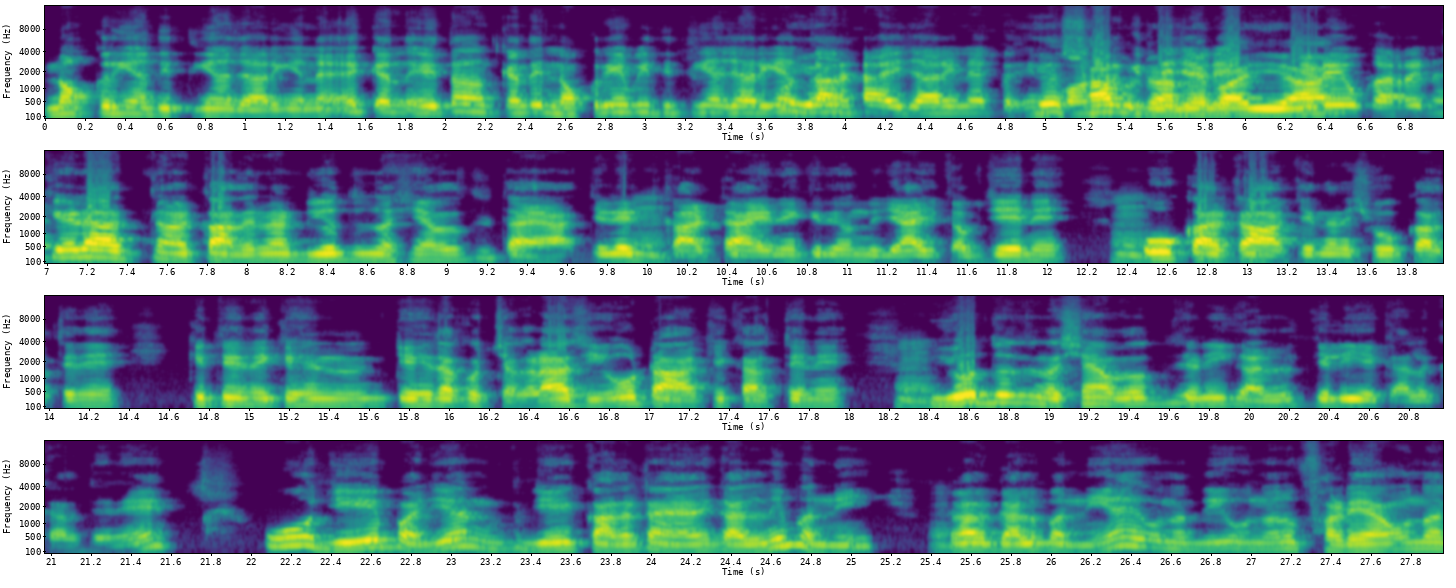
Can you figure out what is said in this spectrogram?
ਨੌਕਰੀਆਂ ਦਿੱਤੀਆਂ ਜਾ ਰਹੀਆਂ ਨੇ ਇਹ ਕਹਿੰਦੇ ਇਹ ਤਾਂ ਕਹਿੰਦੇ ਨੌਕਰੀਆਂ ਵੀ ਦਿੱਤੀਆਂ ਜਾ ਰਹੀਆਂ ਘਰ ਢਾਏ ਜਾ ਰਹੇ ਨੇ ਇਹ ਸਭ ਡਰਾਮੇਬਾਜ਼ੀ ਆ ਜਿਹੜੇ ਉਹ ਕਰ ਰਹੇ ਨੇ ਕਿਹੜਾ ਢ- ਘਰ ਦੇ ਨਾਲ ਯੁੱਧ ਨਸ਼ਿਆਂ ਵਿਰੁੱਧ ਢਾਇਆ ਜਿਹੜੇ। ਘਰ ਢਾਏ ਨੇ ਕਿਤੇ ਉਹ ਨਜਾਇਜ਼ ਕਬਜ਼ੇ ਨੇ ਉਹ ਘਰ ਢਾਹ ਕੇ ਇਹਨਾਂ ਨੇ ਸ਼ੋਅ ਕਰਤੇ ਨੇ ਕਿਤੇ ਨੇ ਕਿਸੇ ਕਿਸੇ ਦਾ ਕੋਈ ਝਗੜਾ ਸੀ ਉਹ ਢਾਹ ਕੇ ਕਰਤੇ ਨੇ। ਯੁੱਧ ਤੇ ਨਸ਼ਿਆਂ ਵਿਰੁੱਧ ਜਿਹੜੀ ਗੱਲ ਜਿਹੜੀ ਇਹ ਗੱਲ ਕਰਦੇ ਨੇ ਉਹ ਜੇ ਭਾਜਨ ਜੇ ਘਰ ਢਾਇਆ ਗੱਲ ਨਹੀਂ ਬੰਨੀ ਗੱਲ- ਬੰਨੀ ਹੈ ਉਹਨਾਂ ਦੀ ਉਹਨਾਂ ਨੂੰ ਫੜਿਆ ਉਹਨਾਂ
